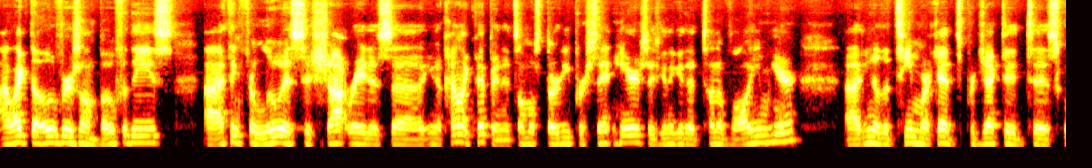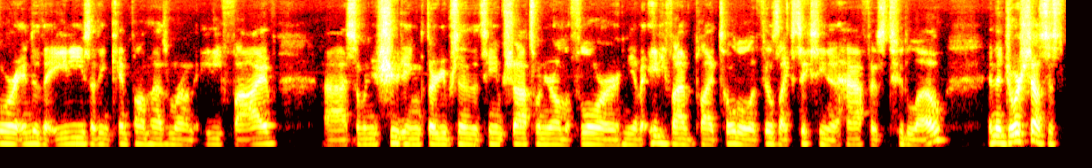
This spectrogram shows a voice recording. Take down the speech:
I like the overs on both of these. Uh, I think for Lewis, his shot rate is, uh, you know, kind of like Pippen. It's almost 30% here. So he's going to get a ton of volume here. Uh, you know, the team Marquette's projected to score into the 80s. I think KenPom has them around 85. Uh, so when you're shooting 30% of the team shots when you're on the floor and you have an 85 applied total, it feels like 16 and a half is too low. And then Georgetown's just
